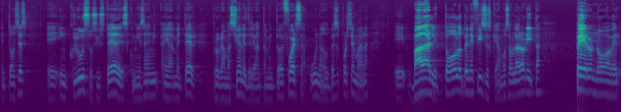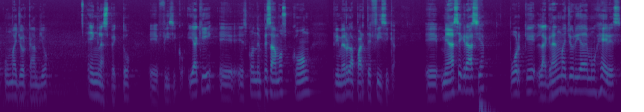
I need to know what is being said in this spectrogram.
Entonces, eh, incluso si ustedes comienzan a meter programaciones de levantamiento de fuerza una o dos veces por semana, eh, va a darle todos los beneficios que vamos a hablar ahorita, pero no va a haber un mayor cambio en el aspecto eh, físico. Y aquí eh, es cuando empezamos con primero la parte física. Me hace gracia porque la gran mayoría de mujeres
